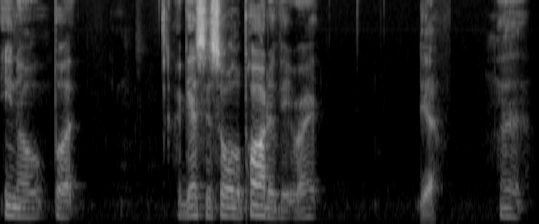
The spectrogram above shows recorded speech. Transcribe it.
you know, but I guess it's all a part of it, right? Yeah. Yeah.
